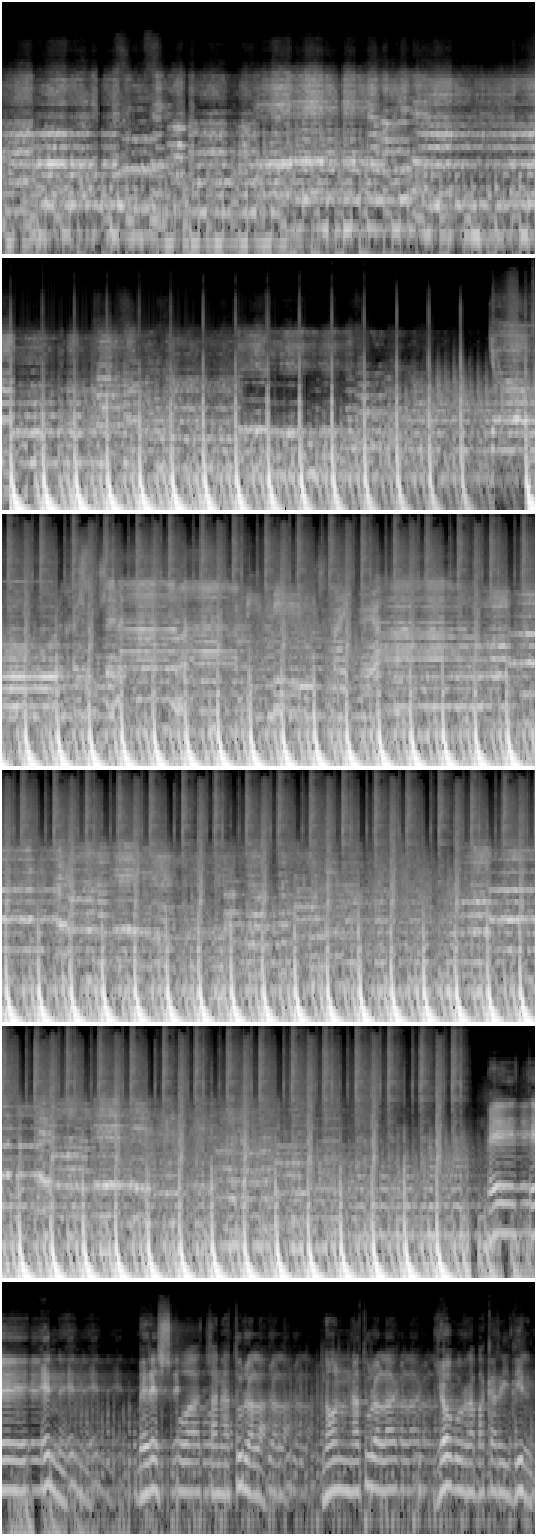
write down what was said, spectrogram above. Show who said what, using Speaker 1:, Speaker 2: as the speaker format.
Speaker 1: oh et ad BTN Berezkoa eta naturala Non naturalak jogurra bakarri diren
